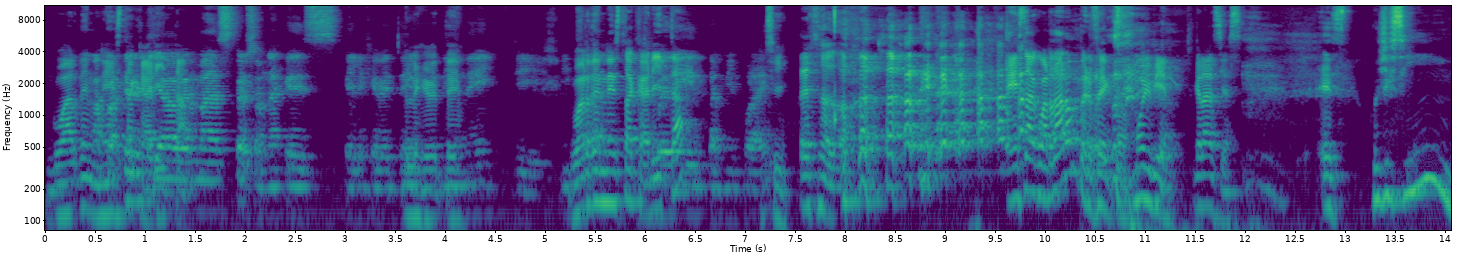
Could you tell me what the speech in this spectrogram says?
Guarden Aparte esta ahorita ya va a haber carita. más personajes LGBT. LGBT. Disney y- y Guarden esta puede carita. ir también por ahí. Sí. Eso no. ¿Esta guardaron? Perfecto. Muy bien. Gracias. es Oye, sí.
